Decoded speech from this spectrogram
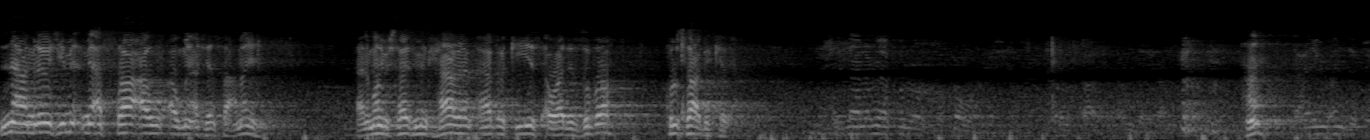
نعم لو يجي 100 صاع أو أو 200 صاع ما يهم. المهم اشتريت منك هذا هذا الكيس أو هذه الزبرة كل صاع بكذا. إذا لم ها؟ يعني عندك في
